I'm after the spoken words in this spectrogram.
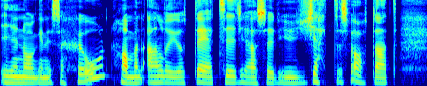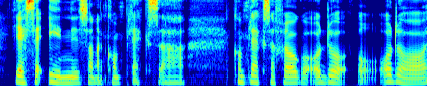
i en organisation. Har man aldrig gjort det tidigare så är det ju jättesvårt att ge sig in i sådana komplexa komplexa frågor och då, och då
